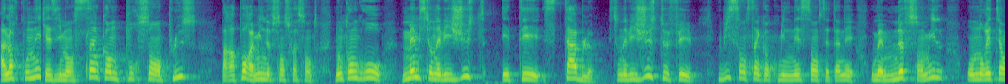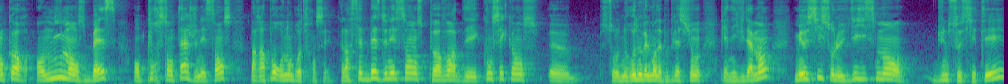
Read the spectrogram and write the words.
alors qu'on est quasiment 50% en plus par rapport à 1960. Donc en gros, même si on avait juste été stable, si on avait juste fait 850 000 naissances cette année, ou même 900 000, on aurait été encore en immense baisse en pourcentage de naissances par rapport au nombre de Français. Alors cette baisse de naissances peut avoir des conséquences euh, sur le renouvellement de la population, bien évidemment, mais aussi sur le vieillissement d'une société,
